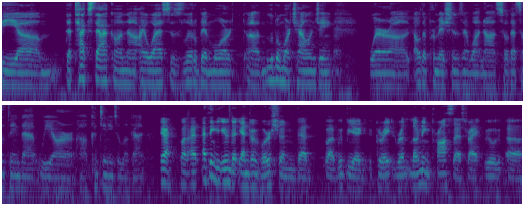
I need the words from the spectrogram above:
the um, the tech stack on iOS is a little bit more a little bit more challenging where uh, all the permissions and whatnot. So that's something that we are uh, continuing to look at. Yeah, but I, I think even the Android version that uh, would be a great learning process, right? We'll uh,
